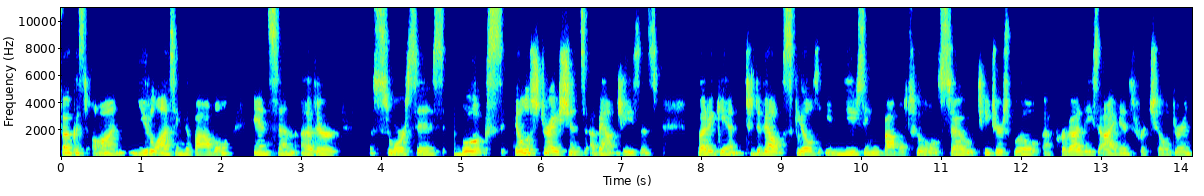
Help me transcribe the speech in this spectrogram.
focused on utilizing the Bible and some other sources, books, illustrations about Jesus. But again, to develop skills in using Bible tools. So teachers will uh, provide these items for children,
